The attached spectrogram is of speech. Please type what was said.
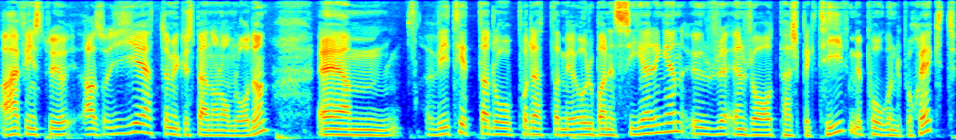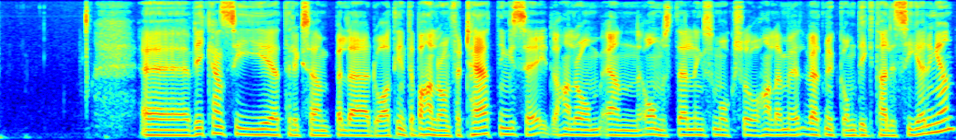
Ja, här finns det ju alltså jättemycket spännande områden. Um, vi tittar då på detta med urbaniseringen ur en rad perspektiv med pågående projekt. Eh, vi kan se till exempel där då att det inte bara handlar om förtätning i sig. Det handlar om en omställning som också handlar väldigt mycket om digitaliseringen.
